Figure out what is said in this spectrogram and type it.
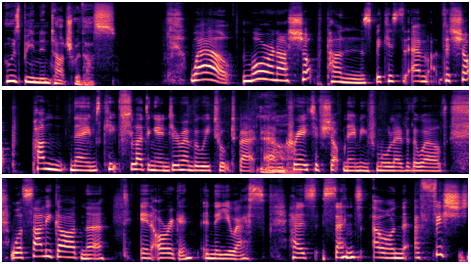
Who has been in touch with us? Well, more on our shop puns because um, the shop pun names keep flooding in. Do you remember we talked about um, Yeah. creative shop naming from all over the world? Well, Sally Gardner in Oregon, in the US, has sent on a fish.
